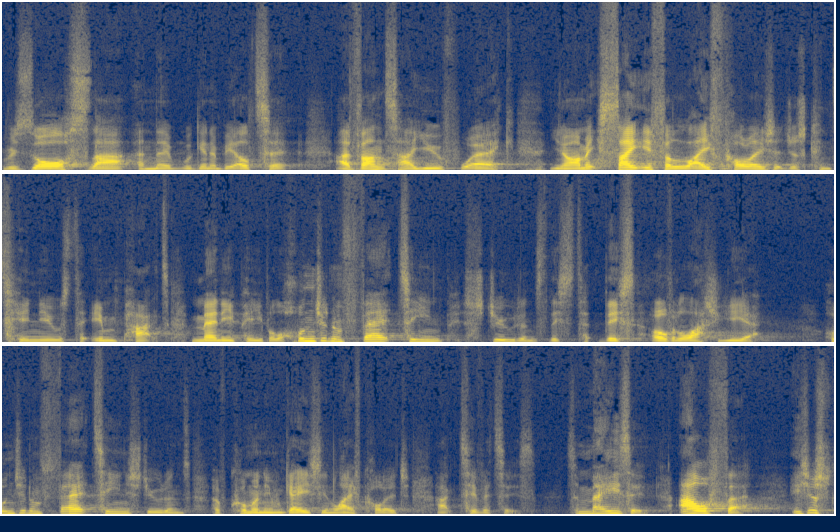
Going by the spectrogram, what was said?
resource that and then we're going to be able to advance our youth work. You know, I'm excited for Life College that just continues to impact many people. 113 students this, this over the last year. 113 students have come and engaged in Life College activities. It's amazing. Alpha is just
